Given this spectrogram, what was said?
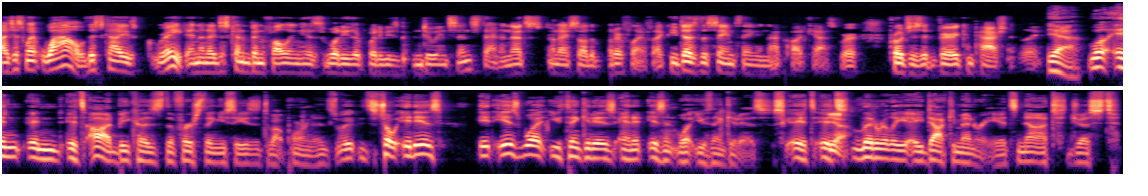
I just went, wow, this guy is great. And then I just kind of been following his what he what he's been doing since then. And that's when I saw the butterfly effect. He does the same thing in that podcast where approaches it very compassionately. Yeah. Well, and and it's odd because the first thing you see is it's about porn. It's- so it is it is what you think it is and it isn't what you think it is. It's it's Yeah. literally a documentary. It's not just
